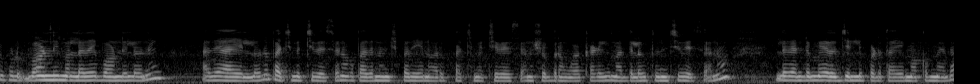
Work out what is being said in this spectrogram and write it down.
ఇప్పుడు బాండీ మళ్ళీ అదే బాండీలోని అదే ఆయిల్లోనే పచ్చిమిర్చి వేసాను. ఒక పది నుంచి పదిహేను వరకు పచ్చిమిర్చి వేసాను. శుభ్రంగా కడిగి మధ్యలో తుంచి వేసాను. లేదంటే మీద జిల్లు పడతాయి ముఖం మీద.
